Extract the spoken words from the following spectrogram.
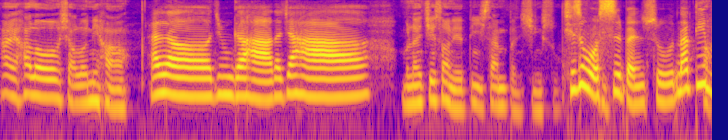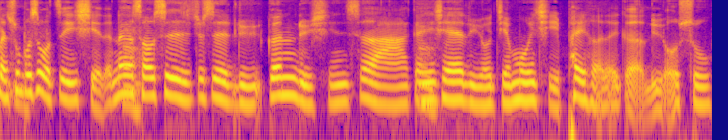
嗨，Hello，小罗你好，Hello，金明哥好，大家好。我们来介绍你的第三本新书。其实我四本书，那第一本书不是我自己写的，那个时候是就是旅跟旅行社啊，跟一些旅游节目一起配合的一个旅游书。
